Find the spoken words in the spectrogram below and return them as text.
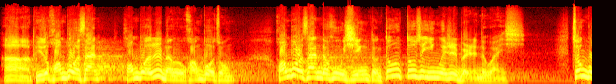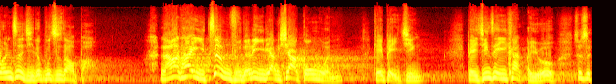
啊，比如说黄檗山，黄檗日本黄檗宗，黄檗山的复兴等，都都是因为日本人的关系，中国人自己都不知道保，然后他以政府的力量下公文给北京，北京这一看，哎呦，这是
